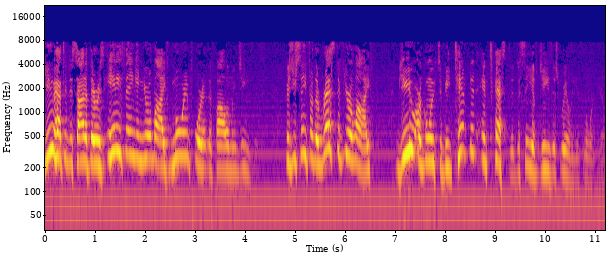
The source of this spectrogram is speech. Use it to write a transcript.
you? You have to decide if there is anything in your life more important than following Jesus. Because you see, for the rest of your life, you are going to be tempted and tested to see if Jesus really is Lord of your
